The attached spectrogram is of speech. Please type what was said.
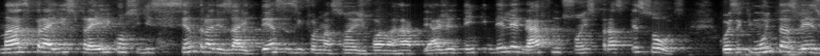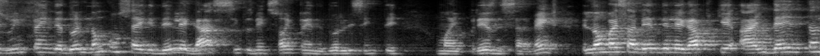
mas para isso, para ele conseguir centralizar e ter essas informações de forma rápida e ágil, ele tem que delegar funções para as pessoas. Coisa que muitas vezes o empreendedor não consegue delegar, simplesmente só empreendedor ali sem ter uma empresa necessariamente, ele não vai saber delegar porque a ideia está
